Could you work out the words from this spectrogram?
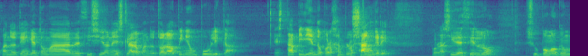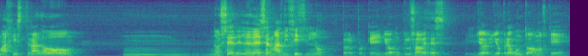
cuando tienen que tomar decisiones, claro, cuando toda la opinión pública está pidiendo, por ejemplo, sangre, por así decirlo, supongo que un magistrado, mmm, no sé, le debe ser más difícil, ¿no? Porque yo incluso a veces yo, yo pregunto, vamos, que...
